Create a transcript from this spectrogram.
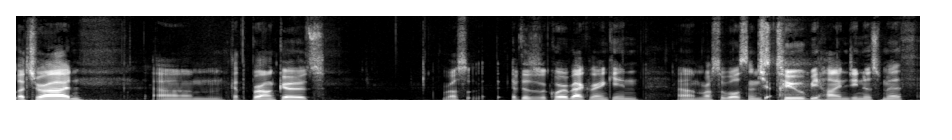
let's ride. Um, got the Broncos. Russell. If this was a quarterback ranking, um, Russell Wilson's Yeah. two behind Geno Smith,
